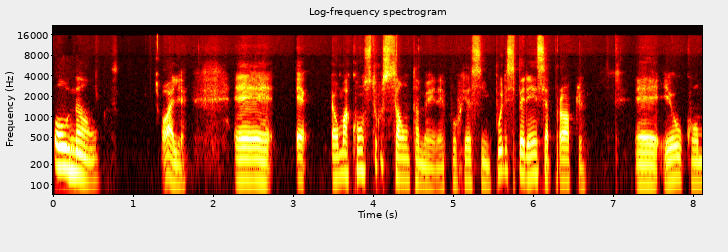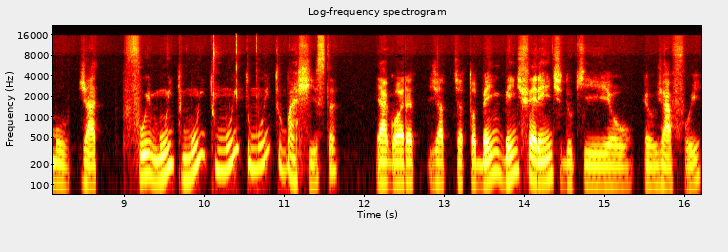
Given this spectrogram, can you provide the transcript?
ou não? Olha, é, é, é uma construção também, né? Porque, assim, por experiência própria, é, eu, como já fui muito, muito, muito, muito machista, e agora já já tô bem bem diferente do que eu, eu já fui.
